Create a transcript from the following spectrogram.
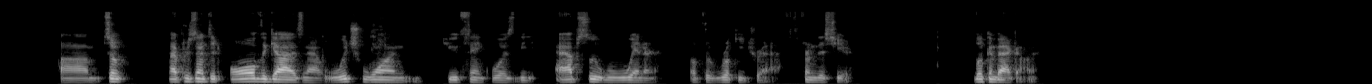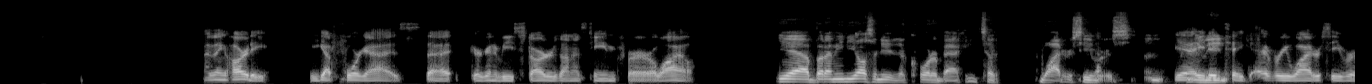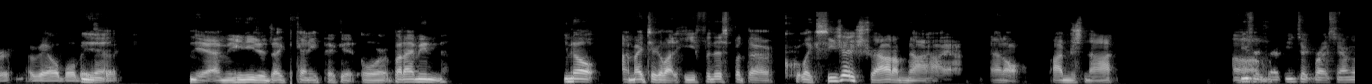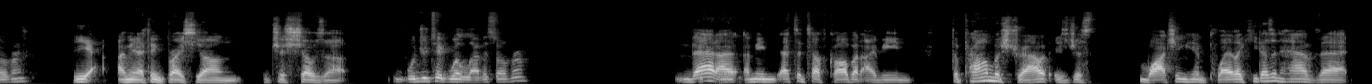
Um, so I presented all the guys now. Which one do you think was the absolute winner of the rookie draft from this year? Looking back on it. I think Hardy. He got four guys that are going to be starters on his team for a while. Yeah, but I mean, he also needed a quarterback, and he took wide receivers. And, Yeah, I he mean, did take every wide receiver available, basically. Yeah, I mean, he needed like Kenny Pickett or, but I mean, you know, I might take a lot of heat for this, but the like CJ Stroud, I'm not high on at all. I'm just not. You, Um, took, you took Bryce Young over him. yeah, I mean, I think Bryce Young just shows up. Would you take Will Levis over him? That I, I mean, that's a tough call, but I mean, the problem with Stroud is just watching him play. Like he doesn't have that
